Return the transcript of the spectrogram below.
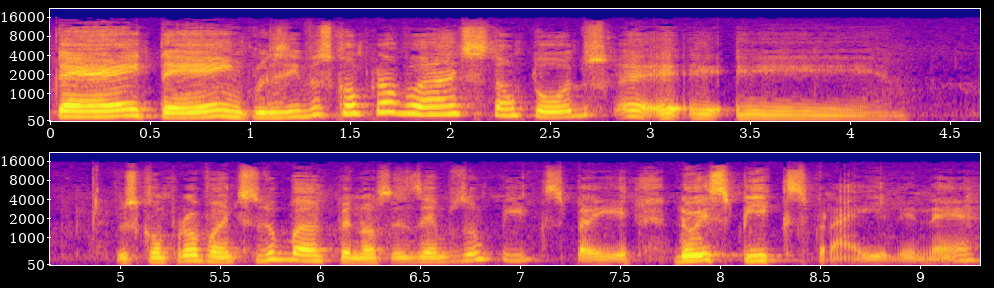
Tem, tem. Inclusive os comprovantes estão todos. É, é, é, os comprovantes do banco, porque nós fizemos um Pix para ele, dois Pix para ele, né?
